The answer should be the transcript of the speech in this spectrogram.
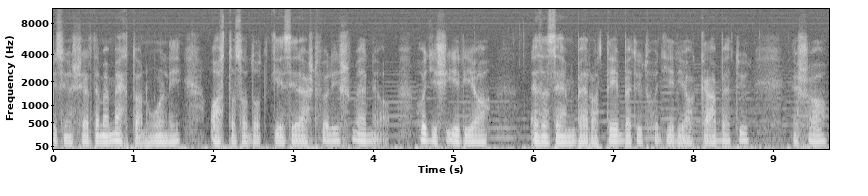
bizonyos értelemben megtanulni azt az adott kézírást fölismerni, hogy is írja ez az ember a T betűt, hogy írja a K betűt, és a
